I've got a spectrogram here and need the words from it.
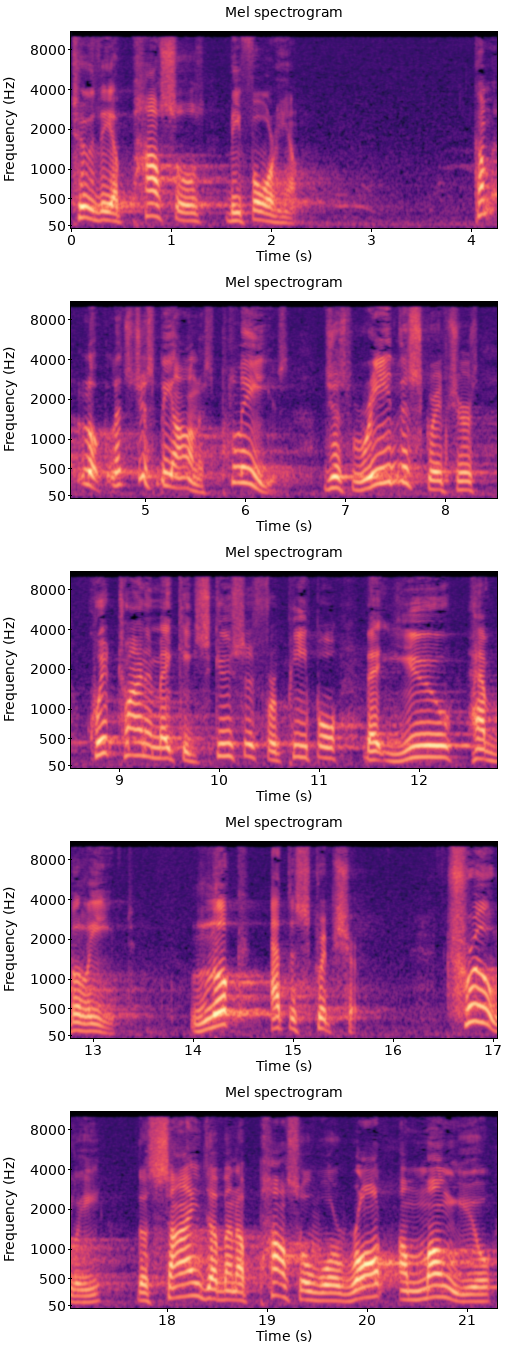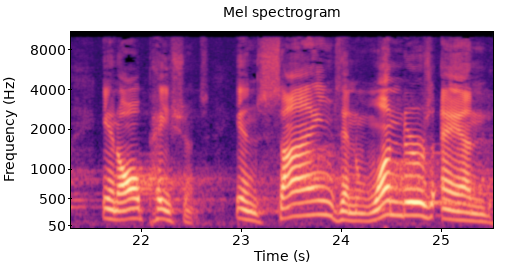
to the apostles before him. Come, look, let's just be honest. Please, just read the scriptures. Quit trying to make excuses for people that you have believed. Look at the scripture. Truly, the signs of an apostle were wrought among you in all patience, in signs and wonders and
